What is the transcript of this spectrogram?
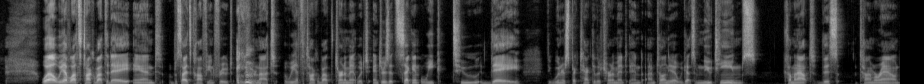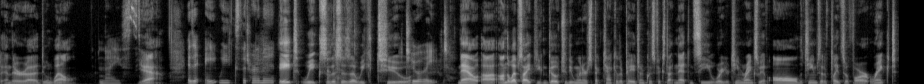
Well, we have lots to talk about today, and besides coffee and fruit, believe it or not, we have to talk about the tournament, which enters its second week today. The Winter Spectacular Tournament, and I'm telling you, we got some new teams coming out this time around, and they're uh, doing well. Nice. Yeah, Is it eight weeks the tournament? eight weeks. So this is a week two. Too late. Now, uh, on the website, you can go to the Winter Spectacular page on quizfix.net and see where your team ranks. We have all the teams that have played so far ranked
